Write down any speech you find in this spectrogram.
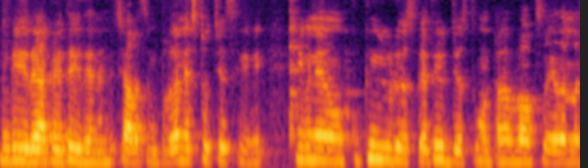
ఇంకా ఈ ర్యాక్ అయితే ఇదేనండి. చాలా సింపుల్గా నెక్స్ట్ వచ్చేసి ఇవి. ఇవి నేను కుకింగ్ వీడియోస్కి అయితే యూజ్ చేస్తూ ఉంటాను. బ్లాగ్స్ ఏదన్నా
